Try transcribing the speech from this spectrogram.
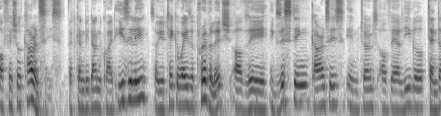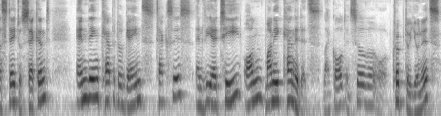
official currencies. That can be done quite easily. So you take away the privilege of the existing currencies in terms of their legal tender status. Second, ending capital gains taxes and VAT on money candidates like gold and silver or crypto units.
